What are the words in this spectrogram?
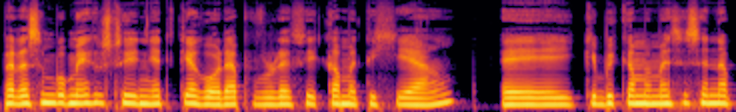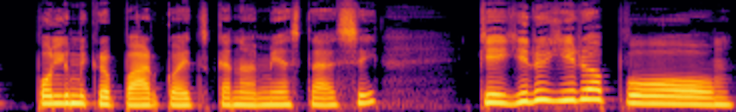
περάσαμε από μια χριστουγεννιάτικη αγορά που βρεθήκαμε τυχαία ε, και μπήκαμε μέσα σε ένα πολύ μικρό πάρκο, έτσι κάναμε μια στάση και γύρω γύρω από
